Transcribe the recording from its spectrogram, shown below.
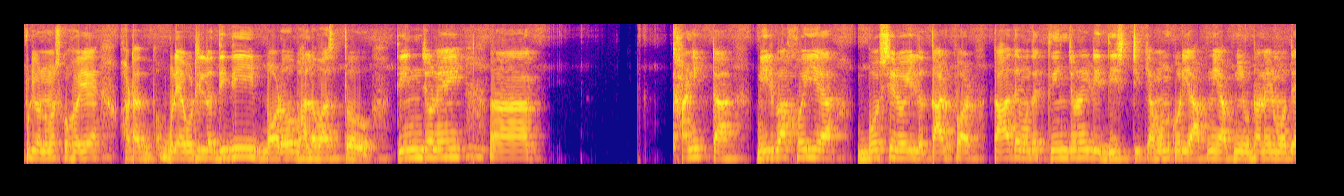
পুরী অনুমস্ক হয়ে হঠাৎ বলিয়া উঠিল, দিদি, বড় ভালোবাসত। তিনজনেই খানিকটা নির্বাক হইয়া বসে রইল। তারপর তাহাদের মধ্যে তিনজনেরই দৃষ্টি কেমন করিয়া আপনি আপনি উঠানের মধ্যে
